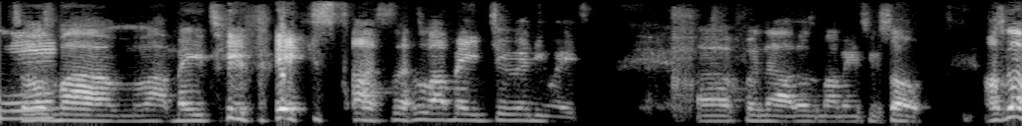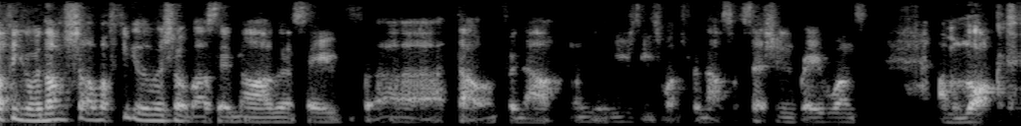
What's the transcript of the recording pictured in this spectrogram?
Yeah. So those my my main two picks. That's my main two, anyways uh, for now. Those are my main two. So I was gonna think of another show. I think of another show, but I said no. I'm gonna save uh, that one for now. I'm gonna use these ones for now. Succession, Brave ones. I'm locked.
